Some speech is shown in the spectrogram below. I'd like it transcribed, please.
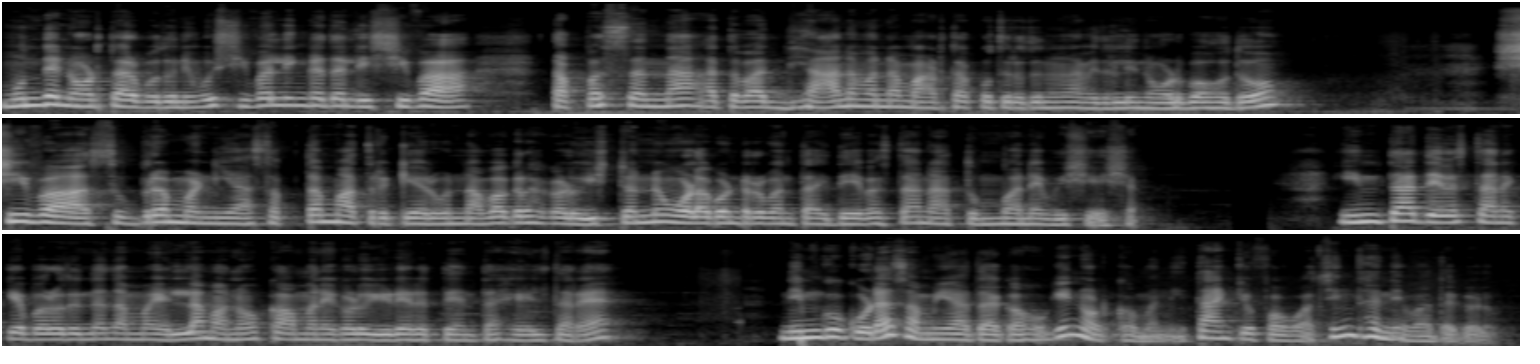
ಮುಂದೆ ನೋಡ್ತಾ ಇರ್ಬೋದು ನೀವು, ಶಿವಲಿಂಗದಲ್ಲಿ ಶಿವ ತಪಸ್ಸನ್ನು ಅಥವಾ ಧ್ಯಾನವನ್ನು ಮಾಡ್ತಾ ಕೂತಿರೋದನ್ನು ನಾವು ಇದರಲ್ಲಿ ನೋಡಬಹುದು. ಶಿವ, ಸುಬ್ರಹ್ಮಣ್ಯ ಸಪ್ತಮಾತೃಕೆಯರು ನವಗ್ರಹಗಳು ಇಷ್ಟನ್ನೂ ಒಳಗೊಂಡಿರುವಂಥ ಈ ದೇವಸ್ಥಾನ ತುಂಬಾ ವಿಶೇಷ. ಇಂಥ ದೇವಸ್ಥಾನಕ್ಕೆ ಬರೋದ್ರಿಂದ ನಮ್ಮ ಎಲ್ಲ ಮನೋಕಾಮನೆಗಳು ಈಡೇರುತ್ತೆ ಅಂತ ಹೇಳ್ತಾರೆ. ನಿಮಗೂ ಕೂಡ ಸಮಯ ಆದಾಗ ಹೋಗಿ ನೋಡ್ಕೊಂಬನ್ನಿ ಥ್ಯಾಂಕ್ ಯು ಫಾರ್ ವಾಚಿಂಗ್ ಧನ್ಯವಾದಗಳು.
